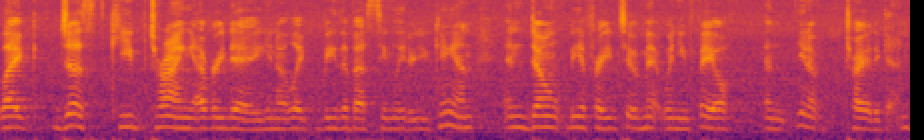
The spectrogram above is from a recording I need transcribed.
like, just keep trying every day. You know, like be the best team leader you can, and don't be afraid to admit when you fail, and you know, try it again.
